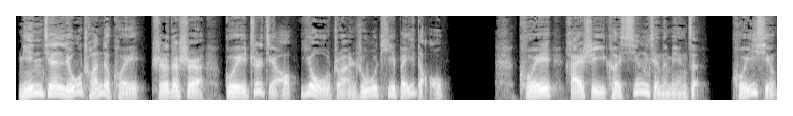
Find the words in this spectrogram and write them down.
民间流传的魁指的是鬼之脚右转如踢北斗。魁还是一颗星星的名字，魁星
